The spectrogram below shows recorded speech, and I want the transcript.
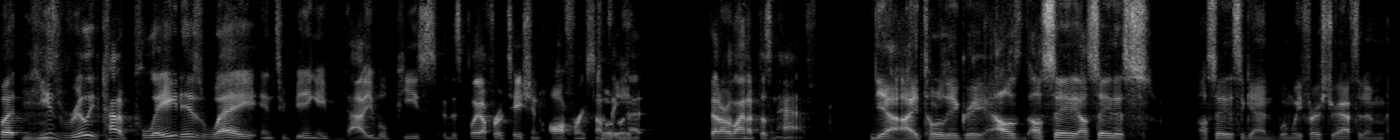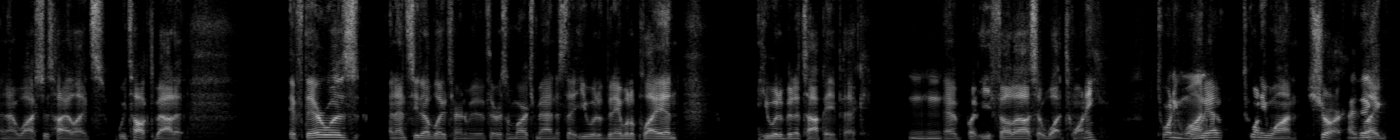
but mm-hmm. he's really kind of played his way into being a valuable piece in this playoff rotation, offering something totally. that that our lineup doesn't have. Yeah, I totally agree. I'll I'll say I'll say this I'll say this again. When we first drafted him and I watched his highlights, we talked about it. If there was an NCAA tournament, if there was a March Madness that he would have been able to play in, he would have been a top eight pick. Mm-hmm. Uh, but he fell to us at what, 20? 21? We have 21. Sure. I think like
